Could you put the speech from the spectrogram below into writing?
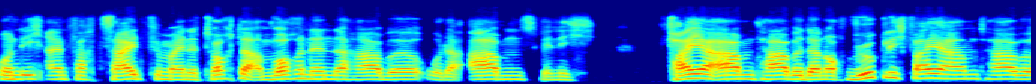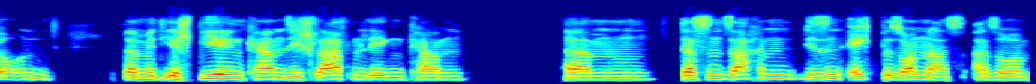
und ich einfach Zeit für meine Tochter am Wochenende habe oder abends, wenn ich Feierabend habe, dann auch wirklich Feierabend habe und dann mit ihr spielen kann, sie schlafen legen kann. Ähm, das sind Sachen, die sind echt besonders. Also,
